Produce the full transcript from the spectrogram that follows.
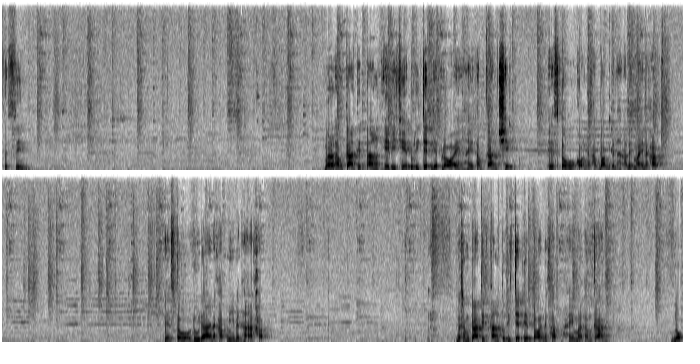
เสร็จสิ้น เมื่อเราทำการติดตั้ง APK ตัวที่ 7 เรียบร้อย ให้ทำการเช็ค Play Store ก่อนนะครับ ว่ามีปัญหาอะไรไหมนะครับ Play Store ดูได้นะครับ มีปัญหาครับ เมื่อทำการติดตั้งตัวที่ 7 เรียบร้อยนะครับ ให้มาทำการลบ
